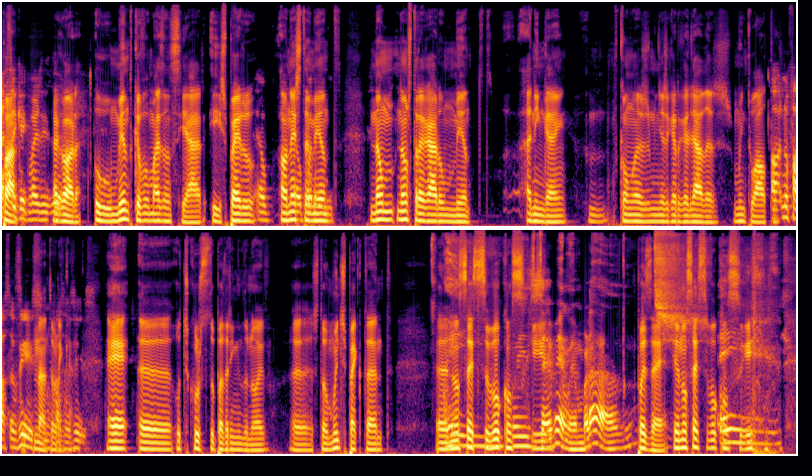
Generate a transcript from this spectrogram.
Pá, que é que agora, o momento que eu vou mais ansiar e espero é o, honestamente é não, não estragar o momento a ninguém com as minhas gargalhadas muito altas. Oh, não faças isso. Não, não faças isso. É uh, o discurso do padrinho do noivo. Uh, estou muito expectante. Uh, Ei, não sei se vou conseguir. Pois é, bem lembrado. Pois é, eu não sei se vou conseguir.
